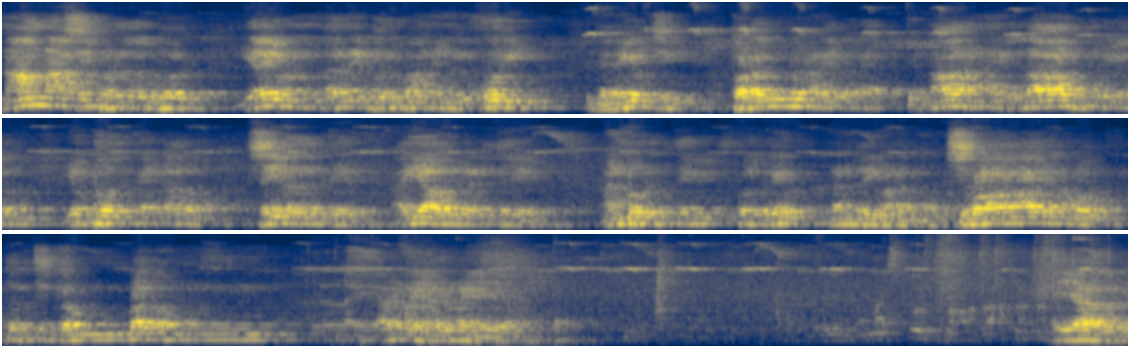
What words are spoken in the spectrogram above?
நாம் ஆசைப்படுவது போல் இறைவனும் கருணை பெறுவான் என்று கூறி இந்த நிகழ்ச்சி தொடர்ந்து நடைபெற என்னாலான எல்லா உதவிகளும் எப்போது கேட்டாலும் செய்வதற்கு ஐயா அவர்களிடத்திலே அன்போடு தெரிவித்துக் கொள்கிறேன். நன்றி வணக்கம். சிவாய நமோ. திருச்சிற்றம்பலம். அருமை அருமை ஐயா. ஐயா அவர்கள்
